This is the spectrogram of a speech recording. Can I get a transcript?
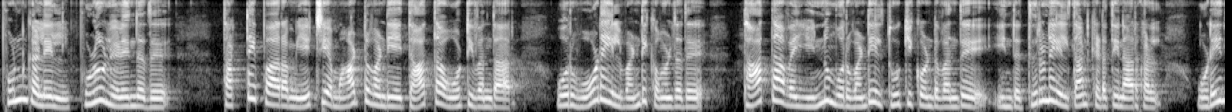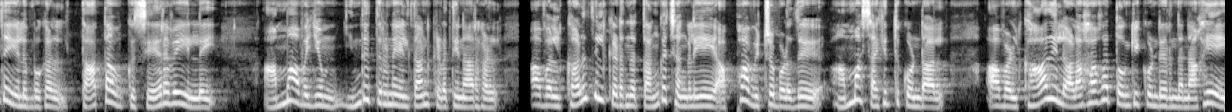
புண்களில் புழு நெளிந்தது. தட்டைப்பாரம் ஏற்றிய மாட்டு வண்டியை தாத்தா ஓட்டி வந்தார். ஒரு ஓடையில் வண்டி கவிழ்ந்தது. தாத்தாவை இன்னும் ஒரு வண்டியில் தூக்கி கொண்டு வந்து இந்த திருநையில் தான் கிடத்தினார்கள். உடைந்த எலும்புகள் தாத்தாவுக்கு சேரவே இல்லை. அம்மாவையும் இந்த திருநையில் தான் கிடத்தினார்கள். அவள் கழுத்தில் கிடந்த தங்கச் சங்கிலியை அப்பா விற்ற பொழுது அம்மா சகித்து கொண்டாள். அவள் காதில் அழகாக தொங்கிக் கொண்டிருந்த நகையை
